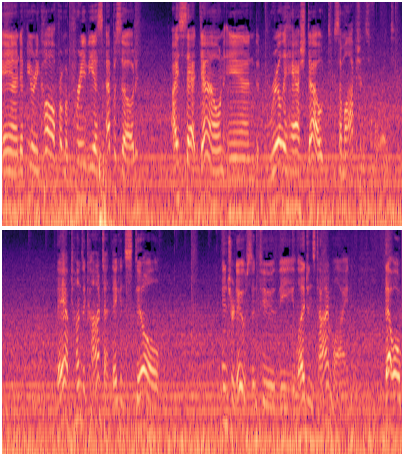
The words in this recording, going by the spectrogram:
And if you recall from a previous episode, I sat down and really hashed out some options for it. They have tons of content they can still introduce into the Legends timeline that will,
